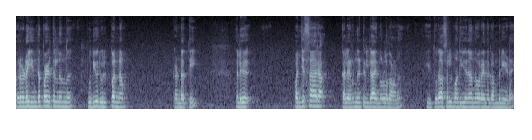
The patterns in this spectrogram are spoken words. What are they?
അവരുടെ ഈന്തപ്പഴത്തിൽ നിന്ന് പുതിയൊരു ഉൽപ്പന്നം കണ്ടെത്തി. അതിൽ പഞ്ചസാര കലർന്നിട്ടില്ല എന്നുള്ളതാണ് ഈ തുറാസൽ മദീന എന്ന് പറയുന്ന കമ്പനിയുടെ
